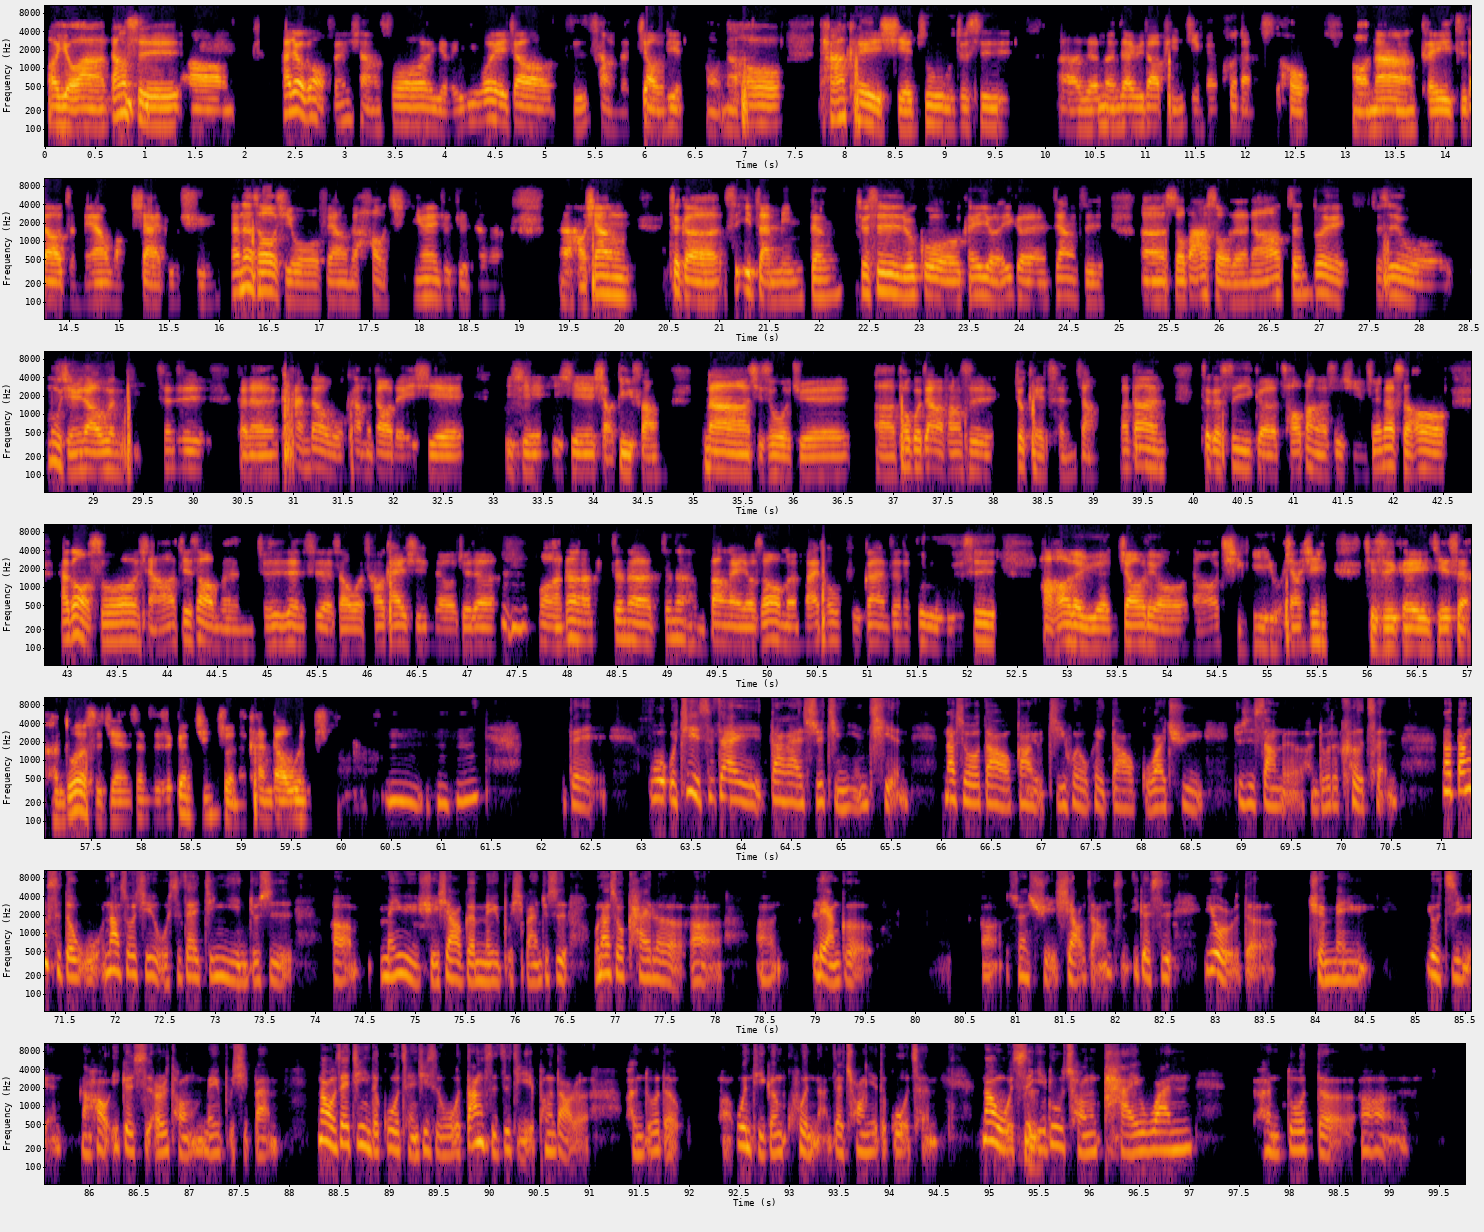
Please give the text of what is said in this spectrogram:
哦，有啊，当时啊，他就跟我分享说，有一位叫职场的教练哦，然后他可以协助，就是呃，人们在遇到瓶颈跟困难的时候，哦，那可以知道怎么样往下一步去。那那时候其实我非常的好奇，因为就觉得，呃，好像。这个是一盏明灯，就是如果可以有一个人这样子，呃，手把手的，然后针对就是我目前遇到的问题，甚至可能看到我看不到的一些一些一些小地方，那其实我觉得，呃，透过这样的方式就可以成长。那当然，这个是一个超棒的事情，所以那时候他跟我说想要介绍我们就是认识的时候，我超开心的。我觉得哇，那真的真的很棒哎！有时候我们埋头苦干，真的不如就是好好的与人交流，然后情谊。我相信其实可以节省很多的时间，甚至是更精准的看到问题。嗯嗯哼，对我我记得是在大概十几年前。那时候到刚好有机会，我可以到国外去，就是上了很多的课程。那当时的我，那时候其实我是在经营，就是呃美语学校跟美语补习班，就是我那时候开了呃呃两个呃算学校这样子，一个是幼儿的全美语幼稚园，然后一个是儿童美语补习班。那我在经营的过程，其实我当时自己也碰到了很多的呃问题跟困难在创业的过程。那我是一路从台湾很多的呃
